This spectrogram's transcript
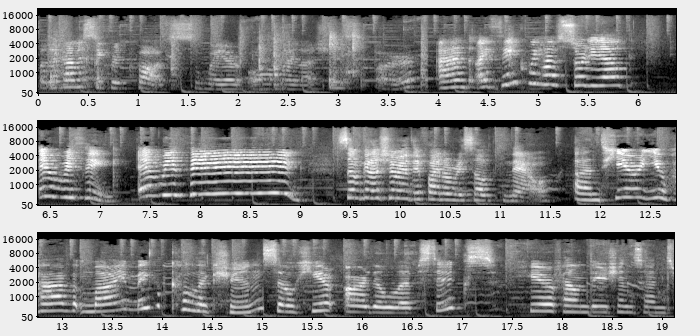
But I have a secret box where all my lashes are. And I think we have sorted out everything. Everything! So I'm gonna show you the final result now. And here you have my makeup collection. So here are the lipsticks. Here foundations and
